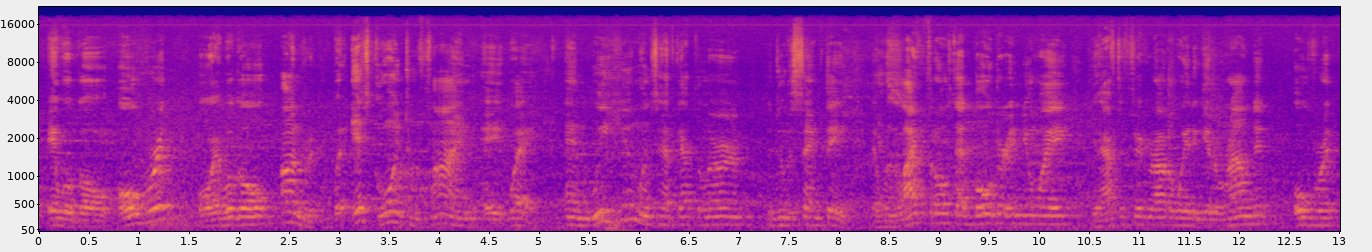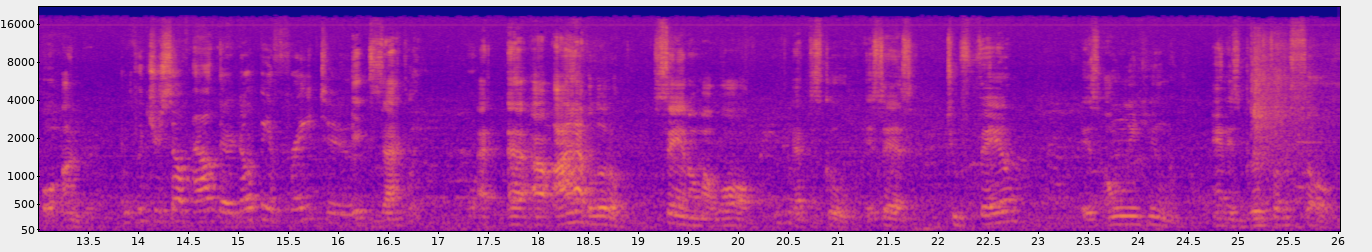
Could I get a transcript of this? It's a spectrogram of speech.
it will go over it, or it will go under it. But it's going to find a way. And we humans have got to learn to do the same thing. That when life throws that boulder in your way, you have to figure out a way to get around it, over it, or under it. And put yourself out there. Don't be afraid to. Exactly. I, I, I have a little saying on my wall at the school. It says, "To fail is only human and is good for the soul,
